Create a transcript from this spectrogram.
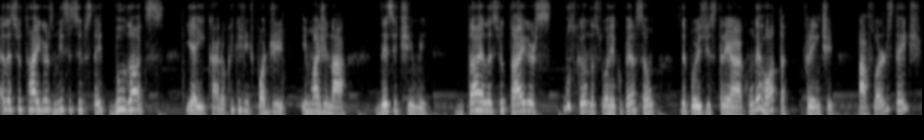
LSU Tigers, Mississippi State Bulldogs. E aí, cara, o que, que a gente pode imaginar desse time da LSU Tigers buscando a sua recuperação depois de estrear com derrota frente à Florida State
